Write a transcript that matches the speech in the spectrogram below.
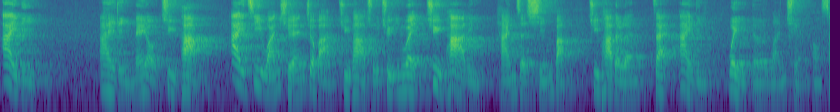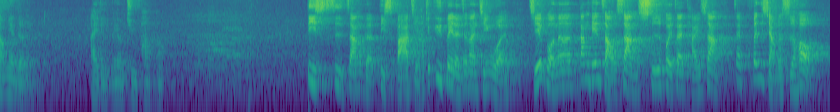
爱里，爱里没有惧怕，爱既完全，就把惧怕除去，因为惧怕里含着刑罚，惧怕的人在爱里未得完全。”哦，上面的人，爱里没有惧怕哈。第四章的第十八节，他就预备了这段经文。结果呢，当天早上诗会在台上在分享的时候，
